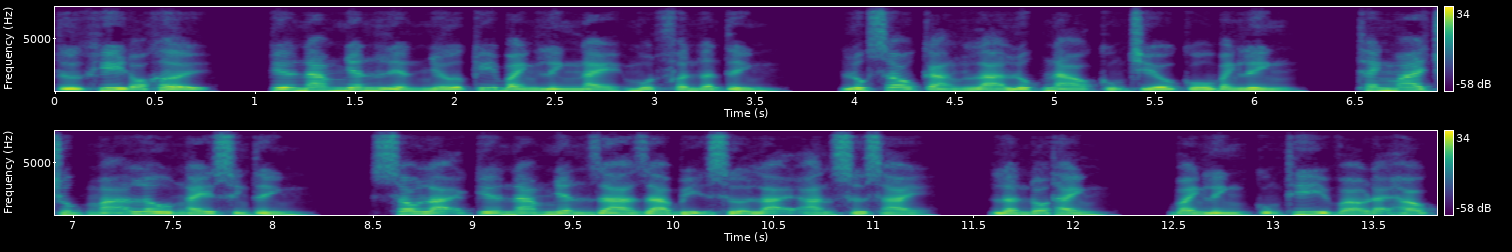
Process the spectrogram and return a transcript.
Từ khi đó khởi, kia nam nhân liền nhớ kỹ bành linh này một phần ân tình, lúc sau càng là lúc nào cũng chiếu cố bành linh, thanh mai trúc mã lâu ngày sinh tình, sau lại kia nam nhân ra ra bị sửa lại án xử sai, lần đó thành, bành linh cũng thi vào đại học,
